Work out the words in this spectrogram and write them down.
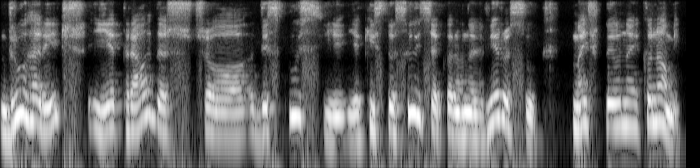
Друга річ є правда, що дискусії, які стосуються коронавірусу, мають вплив на економіку,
